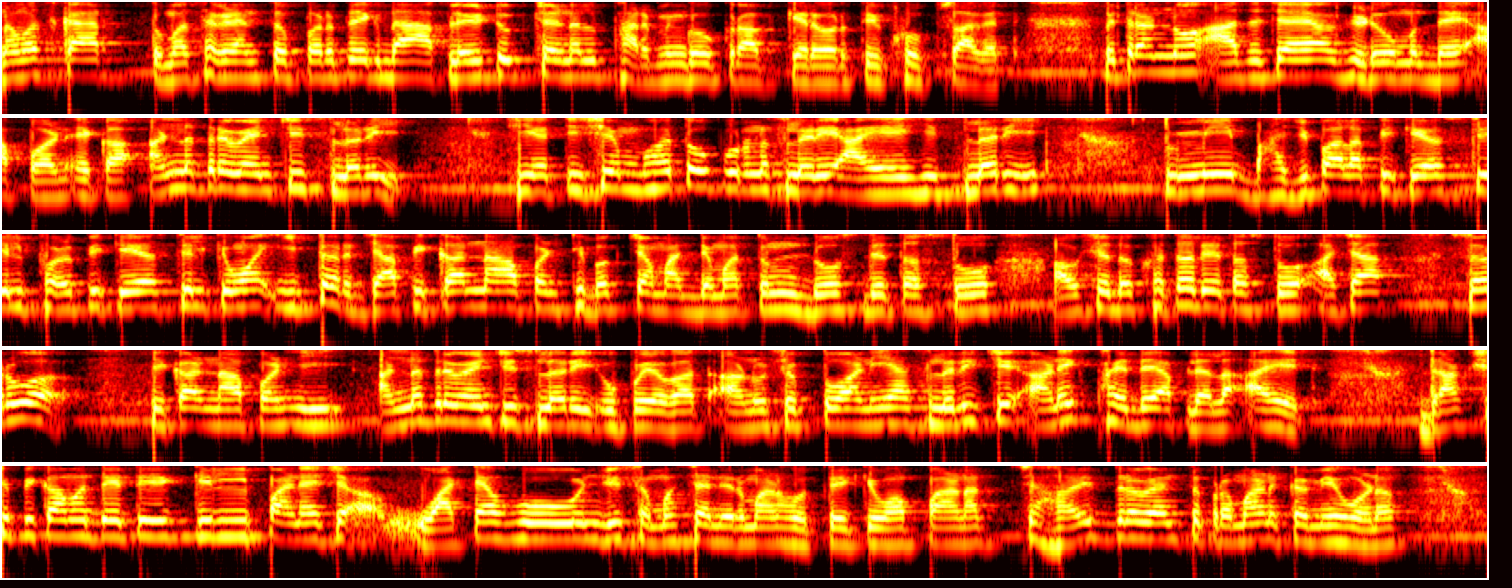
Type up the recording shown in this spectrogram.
नमस्कार तुम्हा सगळ्यांचं परत एकदा आपल्या यूट्यूब चॅनल फार्मिंग क्रॉप केअरवरती खूप स्वागत. मित्रांनो आजच्या या व्हिडिओमध्ये आपण एका अन्नद्रव्यांची स्लरी ही अतिशय महत्त्वपूर्ण स्लरी आहे. ही स्लरी तुम्ही भाजीपाला पिके असतील फळपिके असतील किंवा इतर ज्या पिकांना आपण ठिबकच्या माध्यमातून डोस देत असतो औषधं खतं देत असतो अशा सर्व पिकांना आपण ही अन्नद्रव्यांची स्लरी उपयोगात आणू शकतो आणि ह्या स्लरीचे अनेक फायदे आपल्याला आहेत. द्राक्ष पिकामध्ये देखील पाण्याच्या वाट्या होऊन जी समस्या निर्माण होते किंवा पानाच्या हरितद्रव्यांचं प्रमाण कमी होणं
